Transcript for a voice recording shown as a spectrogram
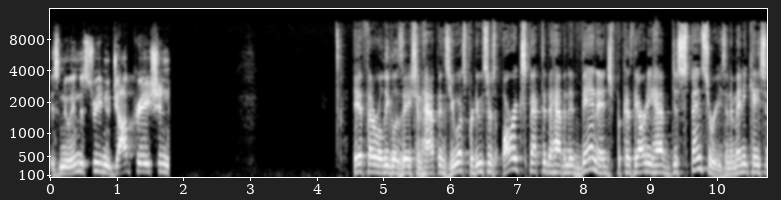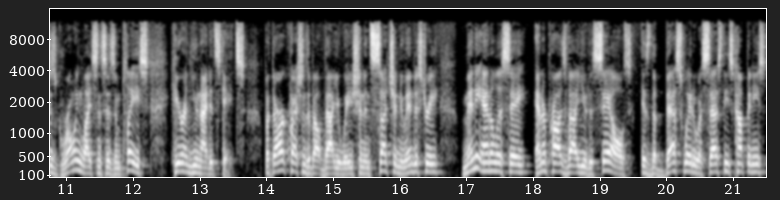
is new industry, new job creation. If federal legalization happens, U.S. producers are expected to have an advantage because they already have dispensaries and, in many cases, growing licenses in place here in the United States. But there are questions about valuation in such a new industry. Many analysts say enterprise value to sales is the best way to assess these companies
